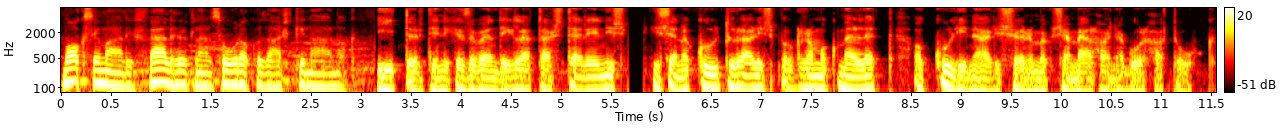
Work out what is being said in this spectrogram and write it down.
maximális felhőtlen szórakozást kínálnak. Így történik ez a vendéglátás terén is, hiszen a kulturális programok mellett a kulináris örömök sem elhanyagolhatók.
